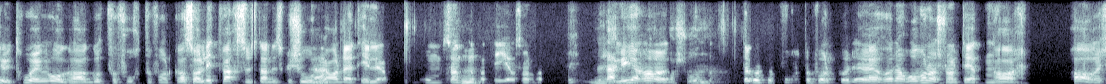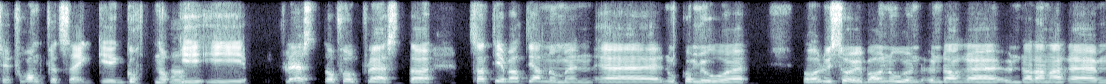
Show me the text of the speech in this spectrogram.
EU tror jeg òg har gått for fort for folk. Altså Litt versus den diskusjonen vi hadde tidligere om Senterpartiet og sånn. Mye har- Det har gått for fort for folk, og, det, og den overnasjonaliteten har, har ikke forankret seg godt nok Ja. i, i flest og folk flest. eh, sant? De har vært gjennom en eh, Nå kom jo eh, og Vi så jo bare nå under, eh, under den her eh,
